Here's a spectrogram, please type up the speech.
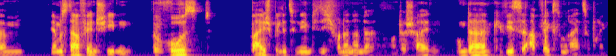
ähm, wir haben uns dafür entschieden, bewusst Beispiele zu nehmen, die sich voneinander unterscheiden, um da gewisse Abwechslung reinzubringen.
